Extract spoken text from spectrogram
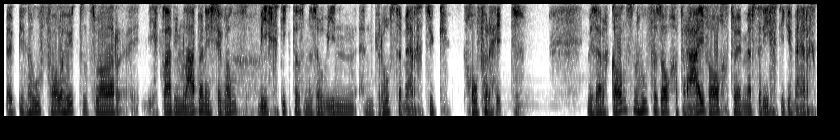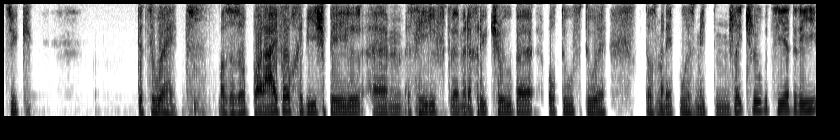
etwas noch aufgefallen heute, und zwar, ich glaube, im Leben ist es ja ganz wichtig, dass man so wie einen, einen grossen Werkzeugkoffer hat. Weil es einfach ganz einen Haufen Sachen vereinfacht, wenn man das richtige Werkzeug dazu hat. Also so ein paar einfache Beispiele. Ähm, es hilft, wenn man eine Kreuzschraube auftun will, dass man nicht muss mit dem Schlitzschraubenzieher rein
